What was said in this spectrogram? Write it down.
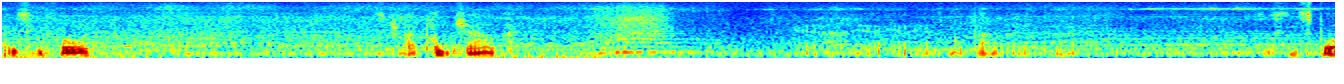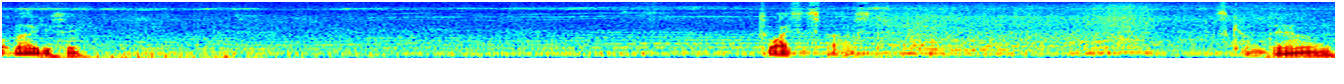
facing forward. Let's try a punch out. Yeah, yeah, yeah, yeah, there's more power there. Look at that. Just in sport mode, you see. Twice as fast. Let's come down.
